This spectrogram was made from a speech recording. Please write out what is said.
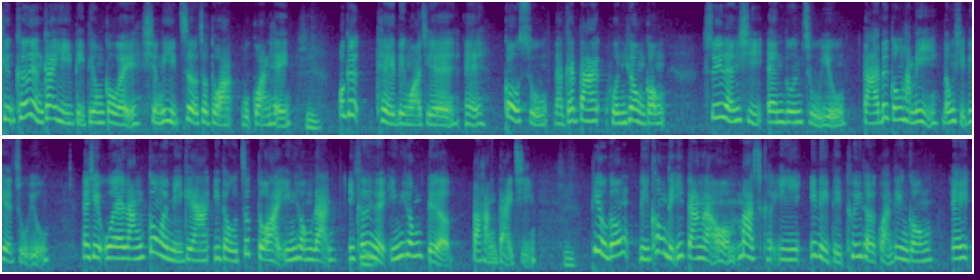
可可能甲伊伫中国诶生意做做大有关系。是。我阁摕另外一个诶故事来甲大家分享讲，虽然是言论自由，大家要讲啥物拢是你诶自由，但是有的人讲的物件，伊都有足大影响力，伊可能会影响到别项代志。譬如讲，二控第一单啦哦，Mask 伊一直伫 Twitter 管定讲，诶，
